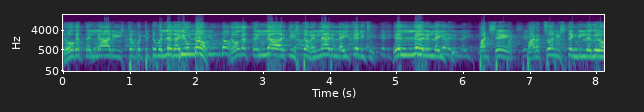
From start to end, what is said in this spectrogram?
ലോകത്തെല്ലാരും ഇഷ്ടപ്പെട്ടിട്ട് വല്ല കാര്യമുണ്ടോ? ലോകത്തെല്ലാവർക്കും ഇഷ്ടം. എല്ലാരും ലൈക്ക് അടിച്ചു. എല്ലാരും ലൈക്ക് പക്ഷേ പടച്ചോൻ ഇഷ്ടമെങ്കിലോ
